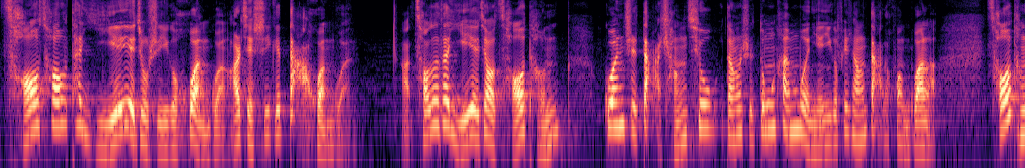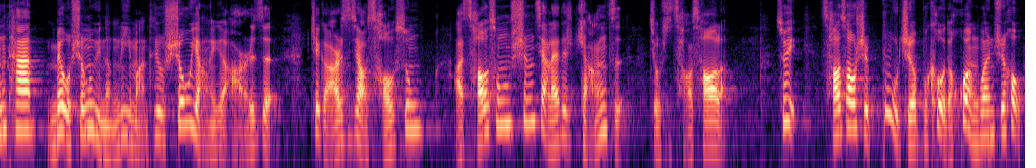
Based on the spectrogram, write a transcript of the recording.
曹操他爷爷就是一个宦官，而且是一个大宦官，啊，曹操他爷爷叫曹腾，官至大长秋，当时东汉末年一个非常大的宦官了。曹腾他没有生育能力嘛，他就收养了一个儿子，这个儿子叫曹嵩，啊，曹嵩生下来的长子就是曹操了。所以曹操是不折不扣的宦官之后，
